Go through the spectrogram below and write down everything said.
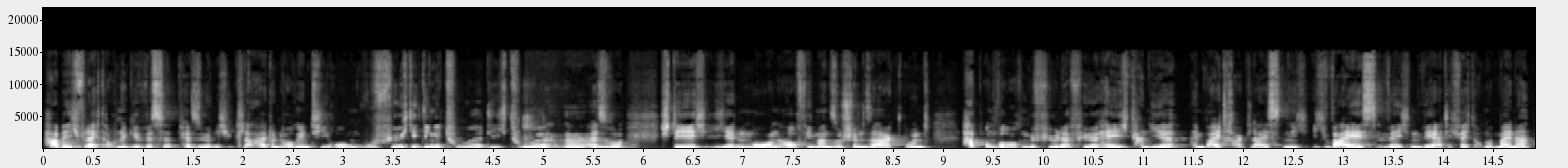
habe ich vielleicht auch eine gewisse persönliche Klarheit und Orientierung, wofür ich die Dinge tue, die ich tue? Mhm. Also stehe ich jeden Morgen auf, wie man so schön sagt, und habe irgendwo auch ein Gefühl dafür, hey, ich kann hier einen Beitrag leisten. Ich, ich weiß, welchen Wert ich vielleicht auch mit meiner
